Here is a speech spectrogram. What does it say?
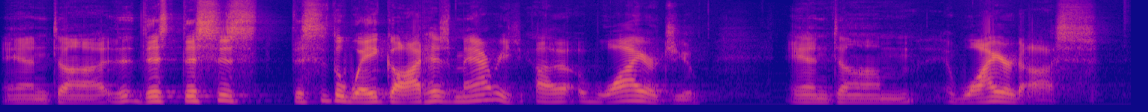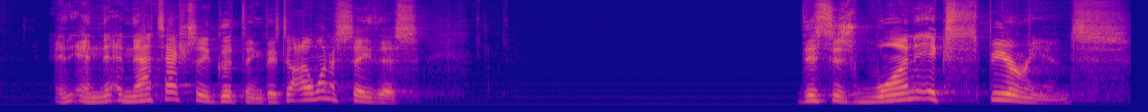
and uh, this this is this is the way God has married uh, wired you and um, wired us. And, and, and that's actually a good thing. But I want to say this this is one experience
